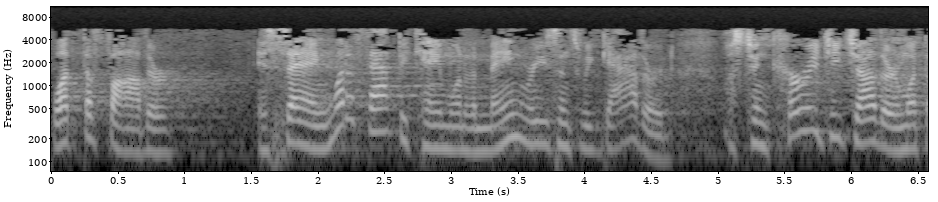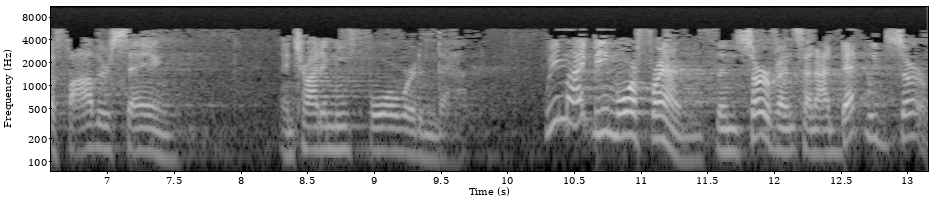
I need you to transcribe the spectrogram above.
what the Father is saying. What if that became one of the main reasons we gathered was to encourage each other in what the Father's saying and try to move forward in that? We might be more friends than servants, and I bet we'd serve.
